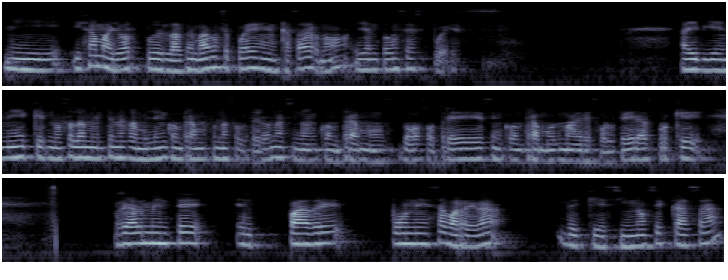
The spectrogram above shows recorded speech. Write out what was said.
mi hija mayor, pues las demás no se pueden casar, ¿no? Y entonces, pues, ahí viene que no solamente en la familia encontramos una solterona, sino encontramos dos o tres, encontramos madres solteras, porque realmente el padre pone esa barrera de que si no se casa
